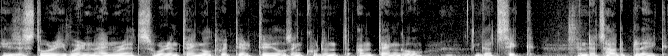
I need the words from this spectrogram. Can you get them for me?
is a story where nine rats were entangled with their tails and couldn't untangle got sick and that's how the plague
